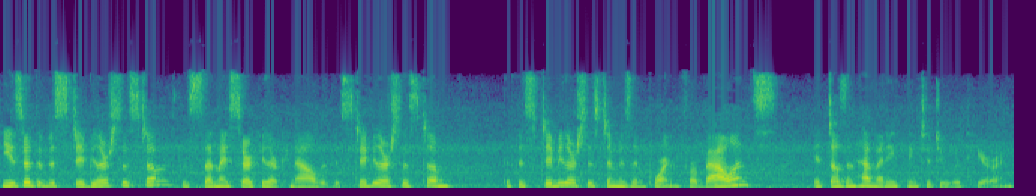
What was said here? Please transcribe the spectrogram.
These are the vestibular systems, the semicircular canal, the vestibular system. The vestibular system is important for balance. It doesn't have anything to do with hearing.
